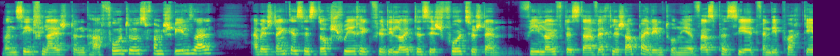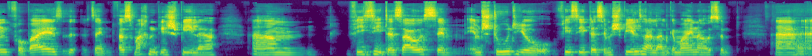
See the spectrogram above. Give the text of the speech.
man sieht vielleicht ein paar Fotos vom Spielsaal. Aber ich denke, es ist doch schwierig für die Leute, sich vorzustellen, wie läuft es da wirklich ab bei dem Turnier? Was passiert, wenn die Partien vorbei sind? Was machen die Spieler? Ähm, wie sieht es aus im, im Studio? Wie sieht es im Spielsaal allgemein aus? Und äh,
